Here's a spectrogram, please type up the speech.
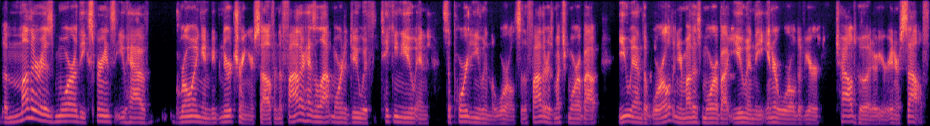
the mother is more the experience that you have growing and nurturing yourself, and the father has a lot more to do with taking you and supporting you in the world. So the father is much more about you and the world, and your mother's more about you and the inner world of your childhood or your inner self.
